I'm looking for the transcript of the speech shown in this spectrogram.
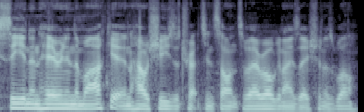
seeing and hearing in the market and how she's attracting talent to her organization as well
